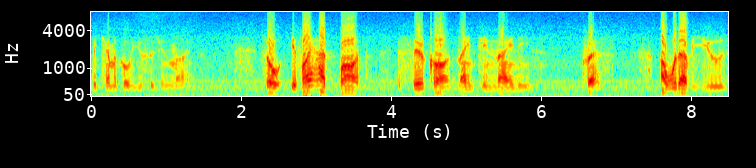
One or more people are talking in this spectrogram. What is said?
the chemical usage in mind. So if I had bought a circa 1990s press, I would have used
